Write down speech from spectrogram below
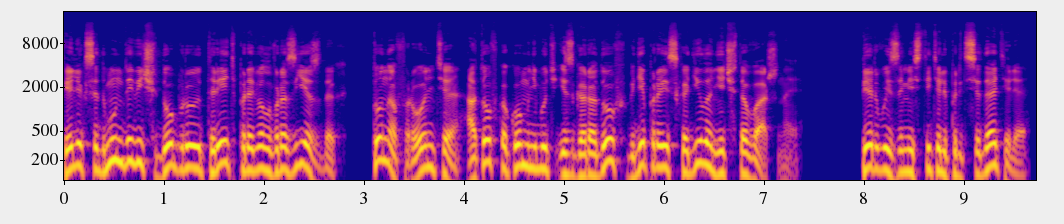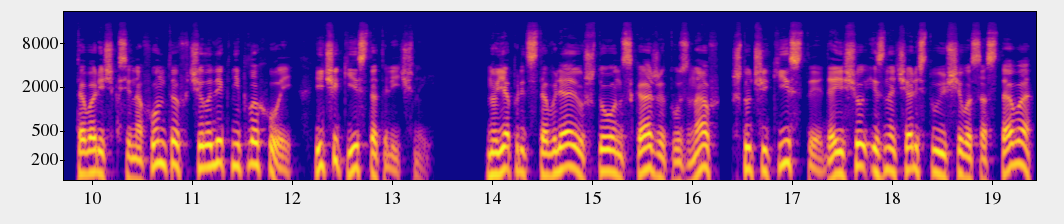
Феликс Эдмундович добрую треть провел в разъездах, то на фронте, а то в каком-нибудь из городов, где происходило нечто важное. Первый заместитель председателя, товарищ Ксенофонтов, человек неплохой и чекист отличный но я представляю, что он скажет, узнав, что чекисты, да еще из начальствующего состава,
